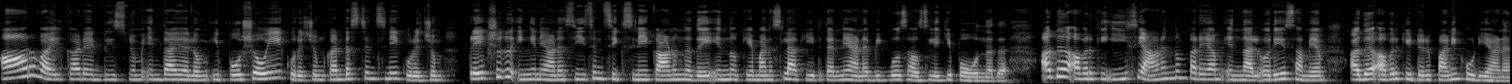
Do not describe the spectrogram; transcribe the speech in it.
ആറ് വൈൽഡ് കാർഡ് എൻട്രീസിനും എന്തായാലും ഇപ്പോൾ ഷോയെക്കുറിച്ചും കണ്ടസ്റ്റൻസിനെ കുറിച്ചും പ്രേക്ഷകർ ഇങ്ങനെയാണ് സീസൺ സിക്സിനെ കാണുന്നത് എന്നൊക്കെ മനസ്സിലാക്കിയിട്ട് തന്നെയാണ് ബിഗ് ബോസ് ഹൗസിലേക്ക് പോകുന്നത്. അത് അവർക്ക് ഈസി ആണെന്നും പറയാം. എന്നാൽ ഒരേ സമയം അത് അവർക്കിട്ടൊരു പണി കൂടിയാണ്.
